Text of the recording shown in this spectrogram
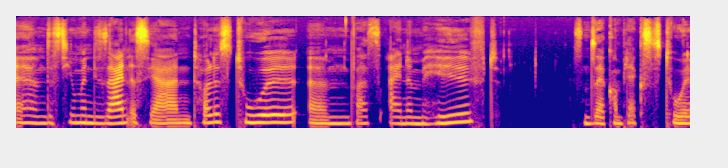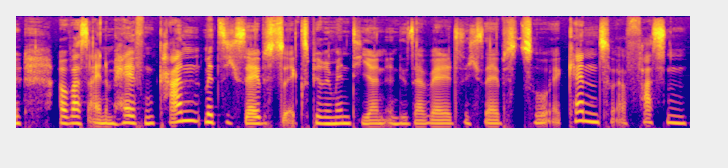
Ähm, das Human Design ist ja ein tolles Tool, ähm, was einem hilft. Ist ein sehr komplexes Tool, aber was einem helfen kann, mit sich selbst zu experimentieren in dieser Welt, sich selbst zu erkennen, zu erfassen,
